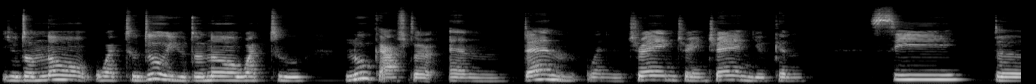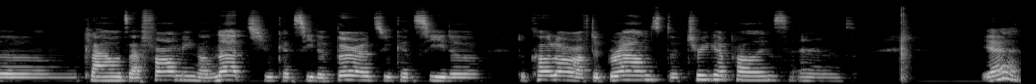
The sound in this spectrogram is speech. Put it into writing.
you don't know what to do, you don't know what to look after. And then when you train, train, train, you can see the clouds are forming or not. You can see the birds, you can see the, the color of the ground, the trigger points, and yeah.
